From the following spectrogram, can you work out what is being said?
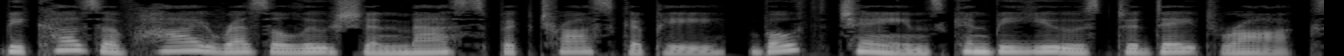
Because of high-resolution mass spectroscopy, both chains can be used to date rocks,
